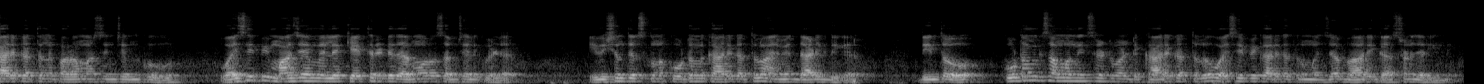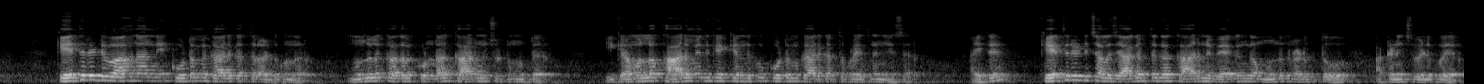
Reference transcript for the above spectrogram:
కార్యకర్తల్ని పరామర్శించేందుకు వైసీపీ మాజీ ఎమ్మెల్యే కేతిరెడ్డి ధర్మవరం సబ్ జైలుకు వెళ్ళారు ఈ విషయం తెలుసుకున్న కూటమి కార్యకర్తలు ఆయన మీద దాడికి దిగారు. దీంతో కూటమికి సంబంధించినటువంటి కార్యకర్తలు వైసీపీ కార్యకర్తల మధ్య భారీ ఘర్షణ జరిగింది. కేతిరెడ్డి వాహనాన్ని కూటమి కార్యకర్తలు అడ్డుకున్నారు. ముందులకు కదలకుండా కారుని చుట్టుముట్టారు. ఈ క్రమంలో కారు మీదకి ఎక్కేందుకు కూటమి కార్యకర్త ప్రయత్నం చేశారు. అయితే కేతిరెడ్డి చాలా జాగ్రత్తగా కారుని వేగంగా ముందుకు నడుపుతూ అక్కడి నుంచి వెళ్ళిపోయారు.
